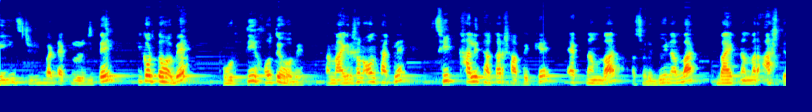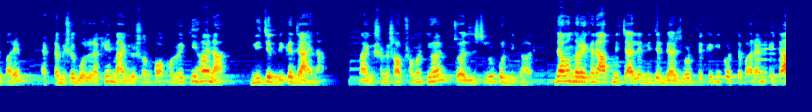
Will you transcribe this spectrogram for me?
এই ইনস্টিটিউট বা টেকনোলজিতে কি করতে হবে? ভর্তি হতে হবে। আর মাইগ্রেশন অন থাকলে সিট খালি থাকার সাপেক্ষে এক নাম্বার সরি দুই নাম্বার বা এক নাম্বার আসতে পারে। একটা বিষয় বলে রাখি মাইগ্রেশন কখনোই কি হয় না নিচের দিকে যায় না। মাইগ্রেশনে সবসময় কি হয়? চয়েস লিস্টের উপর দিকে হয়। যেমন ধরো এখানে আপনি চাইলে নিজের ড্যাশবোর্ড থেকে কি করতে পারেন? এটা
